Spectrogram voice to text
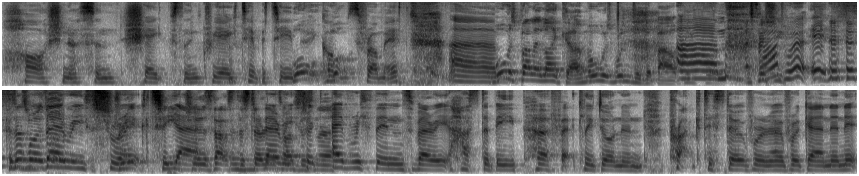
harshness and shapes and creativity What- that comes what- from it. Um, what was ballet like? I'm always wondered about people, Um, especially hard work. that's why it's very like strict. strict teachers, that's the very stereotype, strict. isn't it? Everything's very it has to be perfectly done and practiced over and over again. And it,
